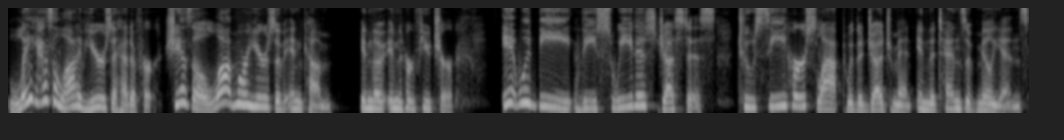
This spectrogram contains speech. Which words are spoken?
Lake has a lot of years ahead of her. She has a lot more years of income in the in her future. It would be the sweetest justice to see her slapped with a judgment in the tens of millions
